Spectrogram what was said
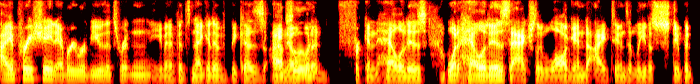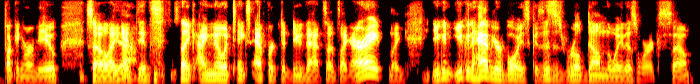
I appreciate every review that's written, even if it's negative, because I know what a freaking hell it is, what hell it is to actually log into iTunes and leave a stupid fucking review. So like Yeah. it, it's like I know it takes effort to do that. So it's like, all right, like you can you can have your voice because this is real dumb the way this works. So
